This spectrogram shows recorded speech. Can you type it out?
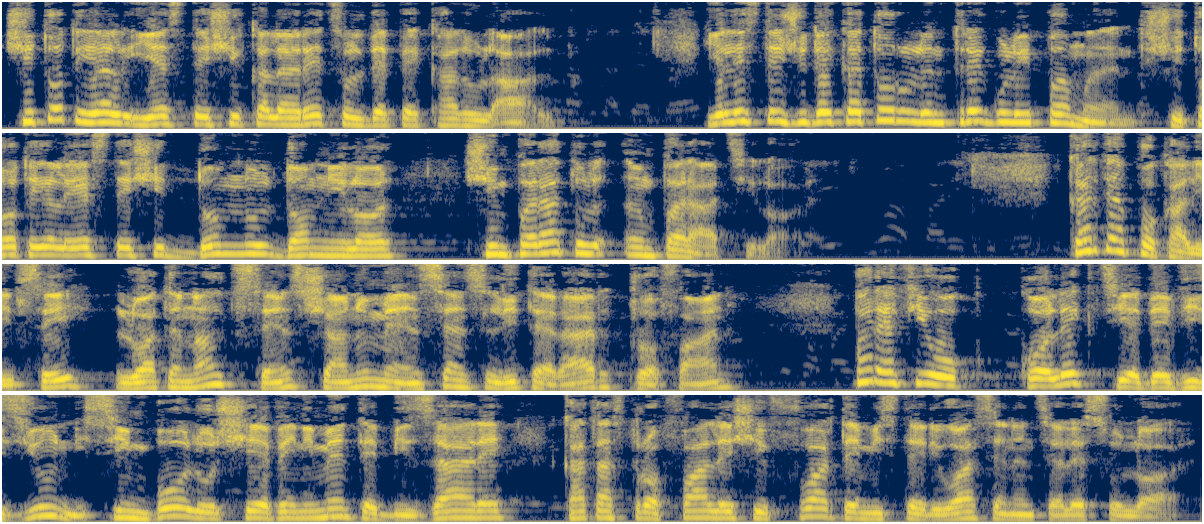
și tot El este și călărețul de pe calul alb. El este judecătorul întregului pământ și tot El este și Domnul domnilor și împăratul împăraților. Cartea Apocalipsei, luată în alt sens și anume în sens literar, profan, pare a fi o colecție de viziuni, simboluri și evenimente bizare, catastrofale și foarte misterioase în înțelesul lor.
